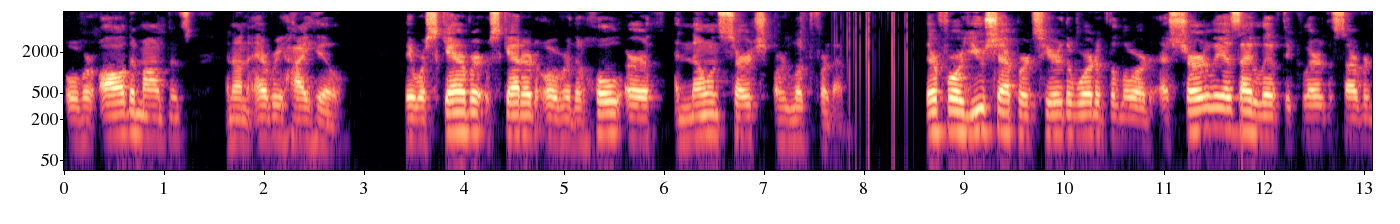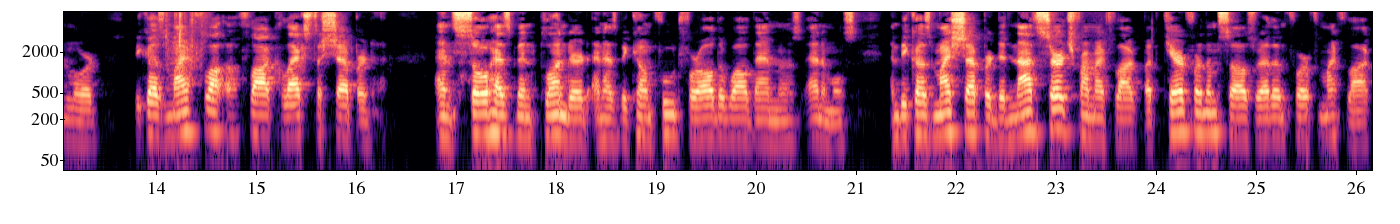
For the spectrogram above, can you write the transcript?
over all the mountains and on every high hill. They were scattered, scattered over the whole earth, and no one searched or looked for them. Therefore, you shepherds, hear the word of the Lord. As surely as I live, declare the sovereign Lord, because my flock lacks the shepherd, and so has been plundered and has become food for all the wild animals. And because my shepherd did not search for my flock, but cared for themselves rather than for my flock,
